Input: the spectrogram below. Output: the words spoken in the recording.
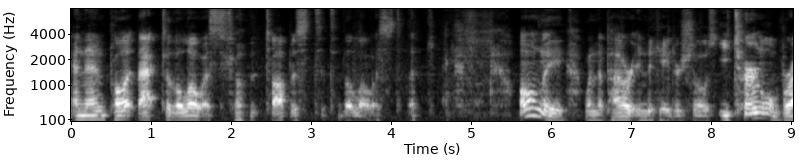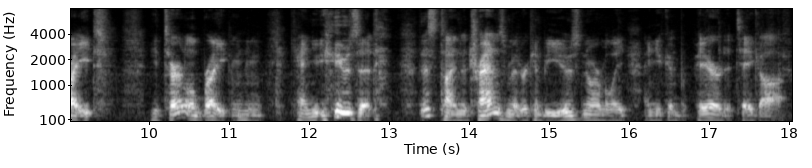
and then pull it back to the lowest. So the toppest to the lowest. Only when the power indicator shows eternal bright, eternal bright, mhm, can you use it. This time the transmitter can be used normally and you can prepare to take off.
